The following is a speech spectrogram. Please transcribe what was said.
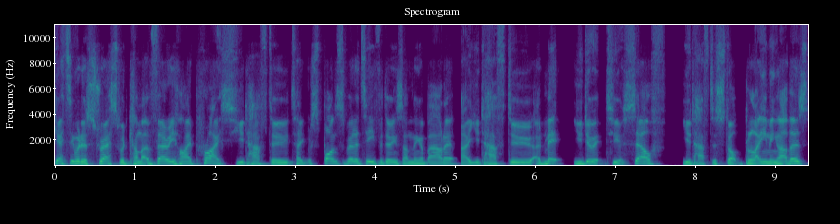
getting rid of stress would come at a very high price. You'd have to take responsibility for doing something about it. Uh, you'd have to admit you do it to yourself. You'd have to stop blaming others.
